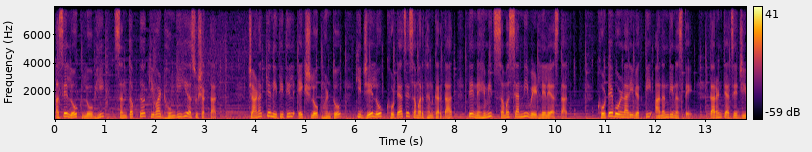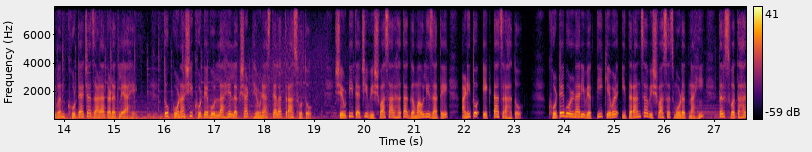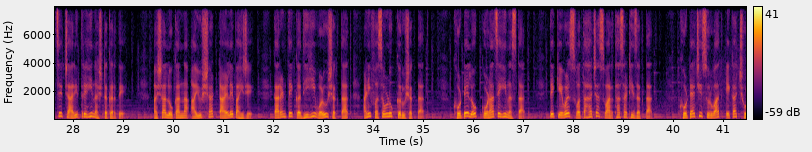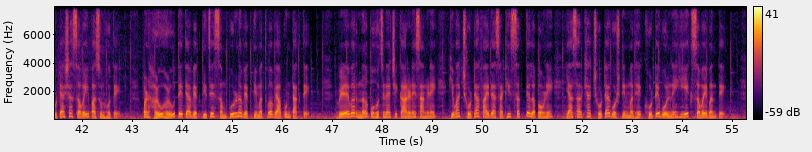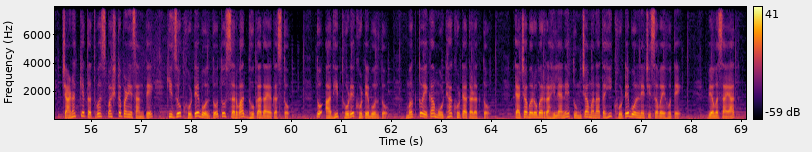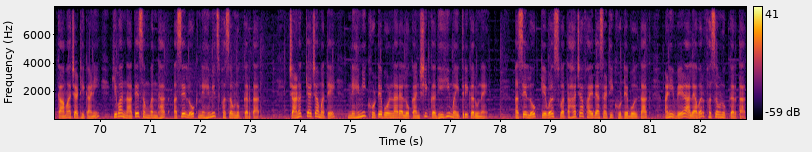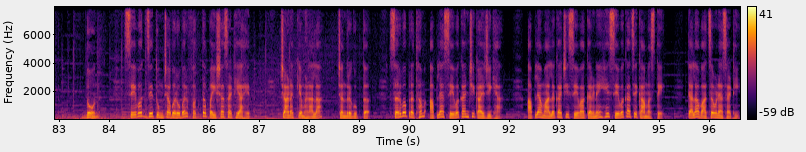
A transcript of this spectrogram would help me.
असे लोक लोभी संतप्त किंवा ढोंगीही असू शकतात. चाणक्य नीतीतील एक श्लोक म्हणतो की जे लोक खोट्याचे समर्थन करतात ते नेहमीच समस्यांनी वेढलेले असतात. खोटे बोलणारी व्यक्ती आनंदी नसते कारण त्याचे जीवन खोट्याच्या जाळ्यात अडकले आहे. तो कोणाशी खोटे बोलला हे लक्षात ठेवण्यास त्याला त्रास होतो. शेवटी त्याची विश्वासार्हता गमावली जाते आणि तो एकटाच राहतो. खोटे बोलणारी व्यक्ती केवळ इतरांचा विश्वासच मोडत नाही तर स्वतःचे चारित्र्यही नष्ट करते. अशा लोकांना आयुष्यात टाळले पाहिजे. कारण ते कधीही वळू शकतात आणि फसवणूक करू शकतात. खोटे लोक कोणाचेही नसतात. ते केवळ स्वतःच्या स्वार्थासाठी जगतात. खोट्याची सुरुवात एका छोट्याशा सवयीपासून होते. पण हळूहळू ते त्या व्यक्तीचे संपूर्ण व्यक्तिमत्व व्यापून टाकते. वेळेवर न पोहोचण्याची कारणे सांगणे किंवा छोट्या फायद्यासाठी सत्य लपवणे यासारख्या छोट्या गोष्टींमध्ये खोटे बोलणे ही एक सवय बनते. चाणक्य तत्व स्पष्टपणे सांगते की जो खोटे बोलतो तो सर्वात धोकादायक असतो. तो आधी थोडे खोटे बोलतो मग तो एका मोठ्या खोट्यात अडकतो. त्याच्याबरोबर राहिल्याने तुमच्या मनातही खोटे बोलण्याची सवय होते. व्यवसायात कामाच्या ठिकाणी किंवा नातेसंबंधात असे लोक नेहमीच फसवणूक करतात. चाणक्याच्या मते नेहमी खोटे बोलणाऱ्या लोकांशी कधीही मैत्री करू नये. असे लोक केवळ स्वतःच्या फायद्यासाठी खोटे बोलतात आणि वेळ आल्यावर फसवणूक करतात. दोन सेवक जे तुमच्याबरोबर फक्त पैशासाठी आहेत. चाणक्य म्हणाला चंद्रगुप्त सर्वप्रथम आपल्या सेवकांची काळजी घ्या. आपल्या मालकाची सेवा करणे हे सेवकाचे काम असते. त्याला वाचवण्यासाठी.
